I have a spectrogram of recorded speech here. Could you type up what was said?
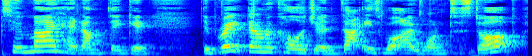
So in my head, I'm thinking the breakdown of collagen, that is what I want to stop.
